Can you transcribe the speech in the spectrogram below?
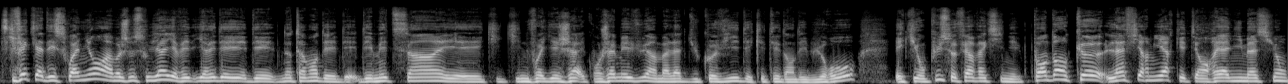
Ce qui fait qu'il y a des soignants. Hein, moi, je me souviens, il y avait, il y avait des, des notamment des, des, des, médecins et qui, qui ne voyaient jamais, qui n'ont jamais vu un malade du Covid et qui étaient dans des bureaux et qui ont pu se faire vacciner. Pendant que l'infirmière qui était en réanimation,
